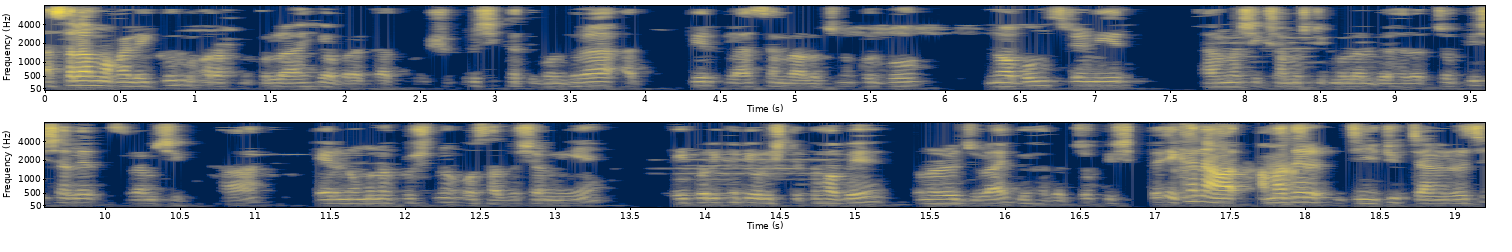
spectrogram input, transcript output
আসসালামু আলাইকুম রহমতুল্লাহ বারাকাত সুপ্রিয় শিক্ষার্থী বন্ধুরা, আজকের ক্লাসে আমরা আলোচনা করব নবম শ্রেণির ষান্মাসিক সামষ্টিক মূল্যায়ন দুই হাজার চব্বিশ সালের ইসলাম শিক্ষা এর নমুনা প্রশ্ন ও সাজেশন নিয়ে এই পরীক্ষাটি অনুষ্ঠিত হবে পনেরোই জুলাই দুই হাজার চব্বিশ। তো এখানে আমাদের যে ইউটিউব চ্যানেল রয়েছে,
